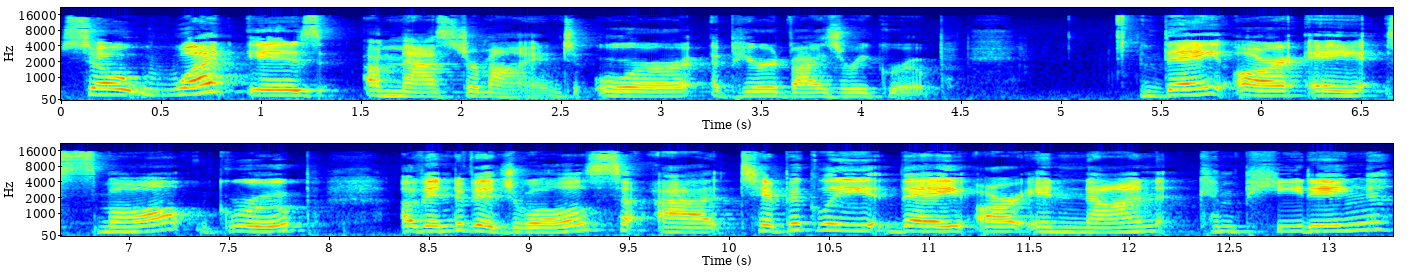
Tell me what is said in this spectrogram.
So, what is a mastermind or a peer advisory group? They are a small group of individuals. Uh, typically, they are in non competing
